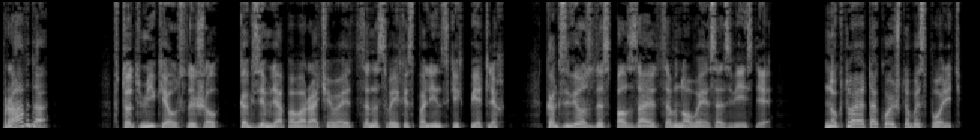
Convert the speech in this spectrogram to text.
Правда? В тот миг я услышал, как земля поворачивается на своих исполинских петлях, как звезды сползаются в новое созвездие. Но кто я такой, чтобы спорить?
